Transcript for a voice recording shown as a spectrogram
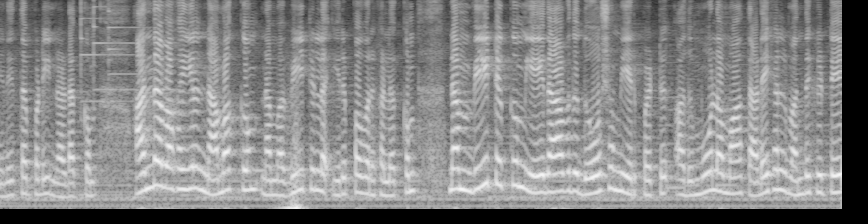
நினைத்தபடி நடக்கும். அந்த வகையில் நமக்கும் நம்ம வீட்டில் இருப்பவர்களுக்கும் நம் வீட்டுக்கும் ஏதாவது தோஷம் ஏற்பட்டு அது மூலமா தடைகள் வந்துகிட்டே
